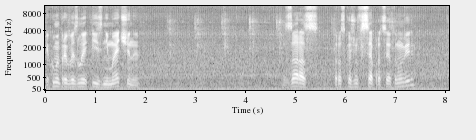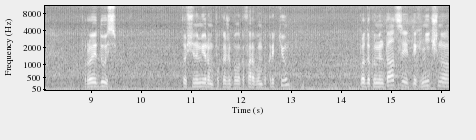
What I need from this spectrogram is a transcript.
яку ми привезли із Німеччини. Зараз розкажу все про цей автомобіль. Пройдусь товщиноміром, покажу по лакофарбовому покриттю. По документації, технічно,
